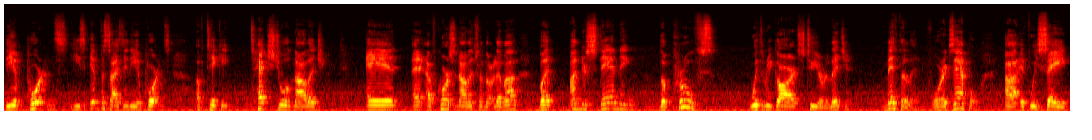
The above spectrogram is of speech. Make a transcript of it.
the importance, he's emphasizing the importance of taking textual knowledge and, and of course knowledge from the ulama, but understanding the proofs with regards to your religion. Mithalin, for example, uh, if we say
